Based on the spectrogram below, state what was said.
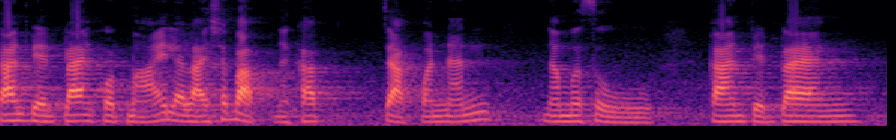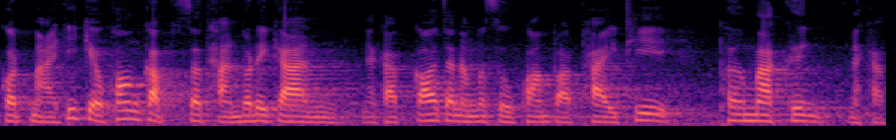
การเปลี่ยนแปลงกฎหมายหลาย ๆ ฉบับนะครับ จากวันนั้น นำมาสู่การเปลี่ยนแปลงกฎหมายที่เกี่ยวข้องกับสถานบริการนะครับ ก็จะนำมาสู่ความปลอดภัยที่เพิ่มมากขึ้นนะครับ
